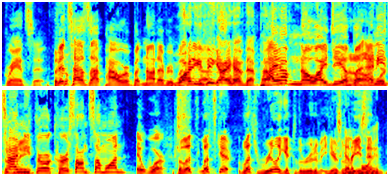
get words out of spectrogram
grants it. But Fitz has that power, but not everybody. Why do you does. think I have that power? I have no idea, but know, it anytime you throw a curse on someone, it works. But let's let's get let's really get to the root of it here. He's the reason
